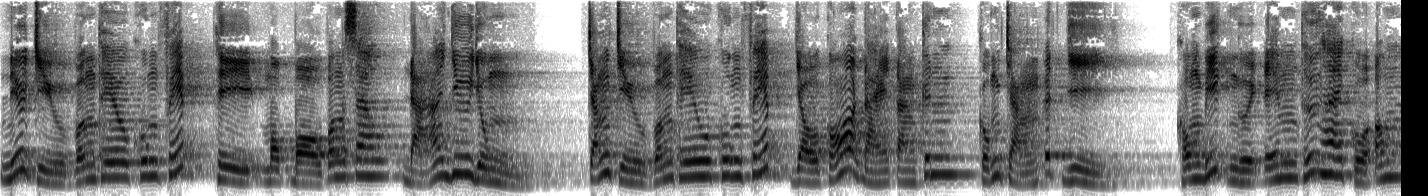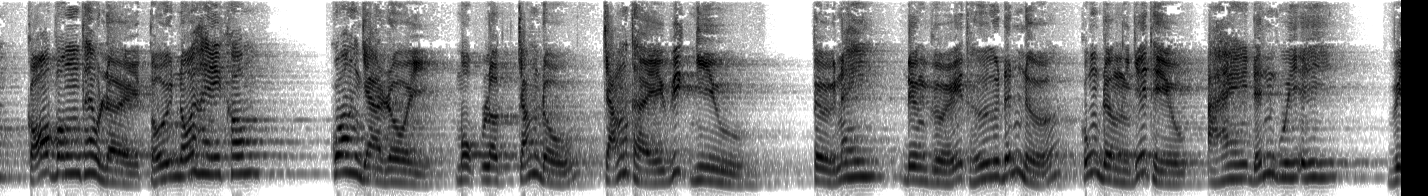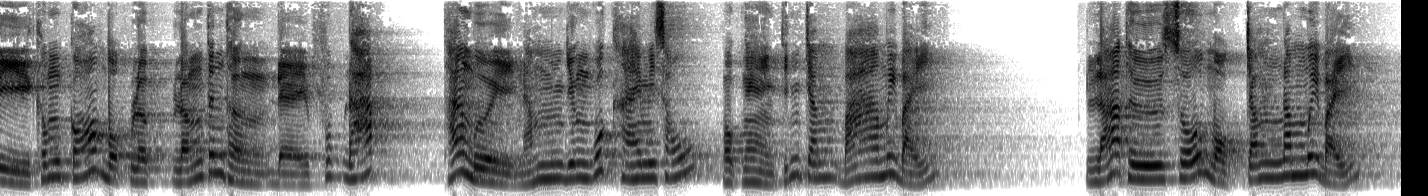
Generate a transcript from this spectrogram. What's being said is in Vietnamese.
Nếu chịu vâng theo khuôn phép Thì một bộ văn sao đã dư dùng. Chẳng chịu vâng theo khuôn phép, giàu có đại tàng kinh Cũng chẳng ít gì. Không biết người em thứ hai của ông Có vâng theo lời tôi nói hay không? Quan già rồi, Một lực chẳng đủ, Chẳng thể viết nhiều. Từ nay đừng gửi thư đến nữa, Cũng đừng giới thiệu ai đến quy y. Vì không có một lực lẫn tinh thần để phúc đáp. Tháng 10 năm Dân Quốc 26 1937 Lá thư số 157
